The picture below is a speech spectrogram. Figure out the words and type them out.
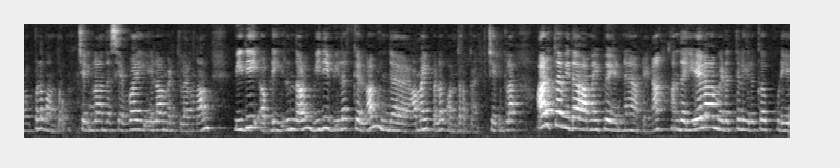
அமைப்புல வந்துடும் சரிங்களா? அந்த செவ்வாய் ஏழாம் இடத்துல இருந்தாலும் விதி அப்படி இருந்தாலும் விதி விலக்கெல்லாம் இந்த அமைப்புல வந்துருங்க. சரிங்களா? அடுத்த வித அமைப்பு என்ன அப்படின்னா அந்த ஏழாம் இடத்தில் இருக்கக்கூடிய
